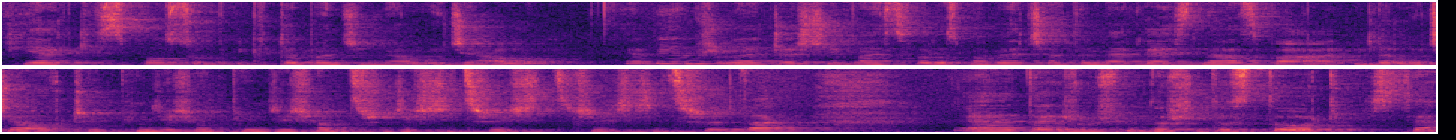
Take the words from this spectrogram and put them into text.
w jaki sposób i kto będzie miał udziały. Ja wiem, że najczęściej Państwo rozmawiacie o tym, jaka jest nazwa, ile udziałów, czyli 50, 50, 30, 30, 33, tak? E, tak żebyśmy doszli do 100 oczywiście,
